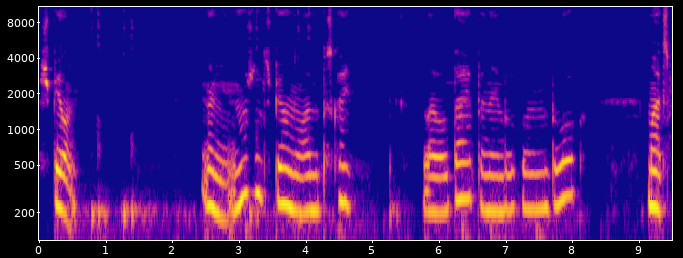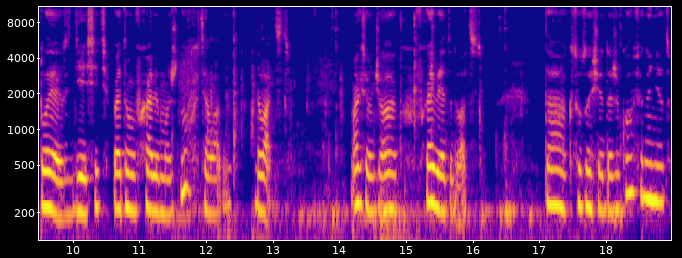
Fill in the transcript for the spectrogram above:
Шпион. Нам не нужен шпион, ну ладно, пускай. Level type, enable block. Макс Players 10, поэтому в хабе может, ну, хотя ладно, 20. Максимум человек в хабе это 20. Так, тут вообще даже конфига нет.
